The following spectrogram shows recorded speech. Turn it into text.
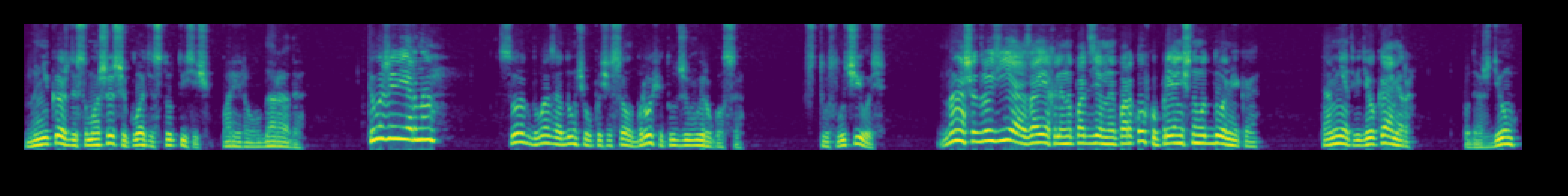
«Но не каждый сумасшедший платит сто тысяч», – парировал Дорадо. «Тоже верно». Сорок два задумчиво почесал бровь и тут же выругался. «Что случилось?» «Наши друзья заехали на подземную парковку пряничного домика. Там нет видеокамер». «Подождем?»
